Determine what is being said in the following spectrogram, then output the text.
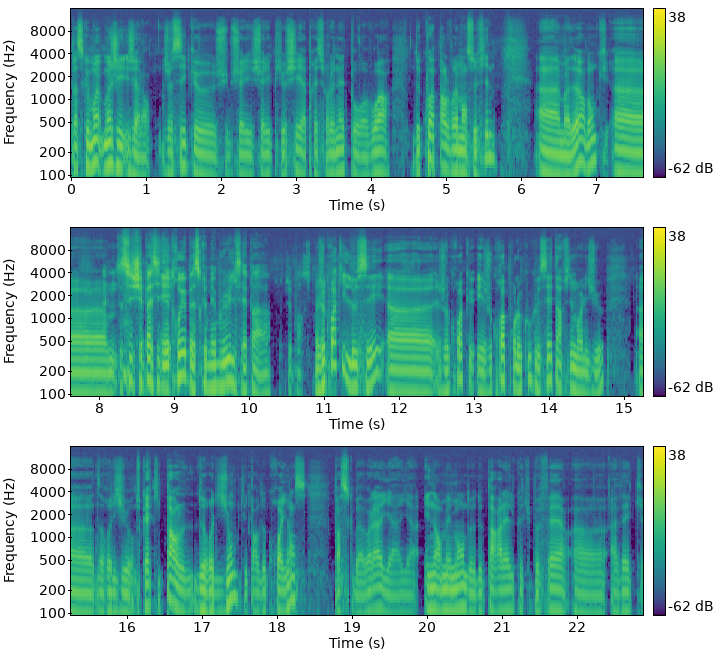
parce que moi, moi j'ai, alors, je sais que je suis, je suis allé, je suis allé piocher après sur le net pour voir de quoi parle vraiment ce film, Mother donc. euh, Je sais pas si t'as trouvé parce que même lui il sait pas, hein, je pense. je crois qu'il le sait, je crois que, et je crois pour le coup que c'est un film religieux, de religieux, en tout cas qui parle de religion, qui parle de croyance, parce que bah voilà, il y a, il y a énormément de, de parallèles que tu peux faire euh, avec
